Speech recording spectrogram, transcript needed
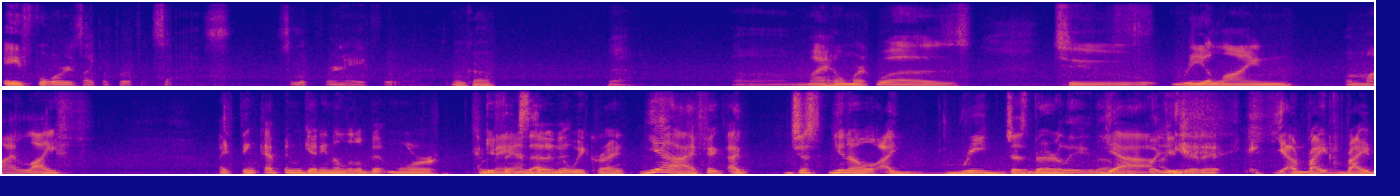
A four is like a perfect size. So look for an A four. okay, Yeah. Um, my homework was to realign my life. I think I've been getting a little bit more you command. fixed that in a week, right? Yeah, I think I just you know I read Just barely, though, yeah, but you did it. yeah, right, right,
